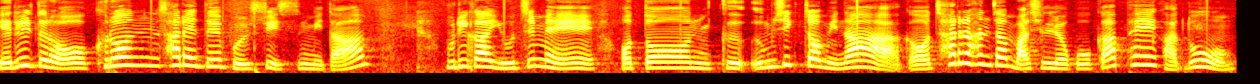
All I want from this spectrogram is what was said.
예를 들어 그런 사례들 볼 수 있습니다. 우리가 요즘에 어떤 그 음식점이나 어, 차를 한 잔 마시려고 카페에 가도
